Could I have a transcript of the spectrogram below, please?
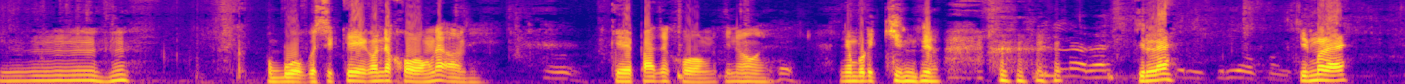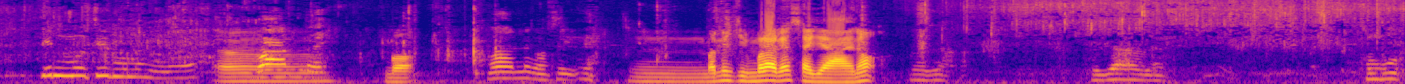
อืมฮึผมบวกกับสิเกก็จะของแล้วอันนี้เออเกป้าจะของพี่น้อยยังไม่ได้กินเลยกินแล้วได้กินแล้วกินผู้เดียวก่อนกินเมื่อไหร่กินมื้อชื่นมื้อนึงแล้วเออหวานเลยบอกว่านแล้วก็สิอืมวันนี้กินเมื่อไหร่แล้วใส่ยายเนาะนั่นล่ะจะยาวเลยของบุก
